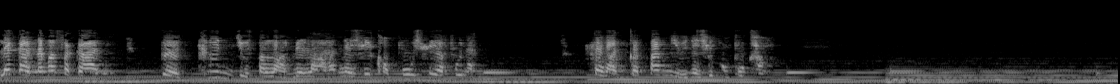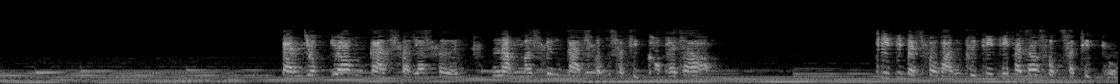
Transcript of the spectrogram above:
และการนมัสการเกิดขึ้นอยู่ตลอดเวลาในชีวิตของผู้เชื่อผู้นั้น สวรรค์ก็ตั้งอยู่ในชีวิตของพวกเขาการยกย่องการสรรเสริญนำมาซึ่งการทรงสถิตของพระเจ้า ที่ที่เป็นสวรรค์คือที่ที่พระเจ้าทรงสถิตอยู่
